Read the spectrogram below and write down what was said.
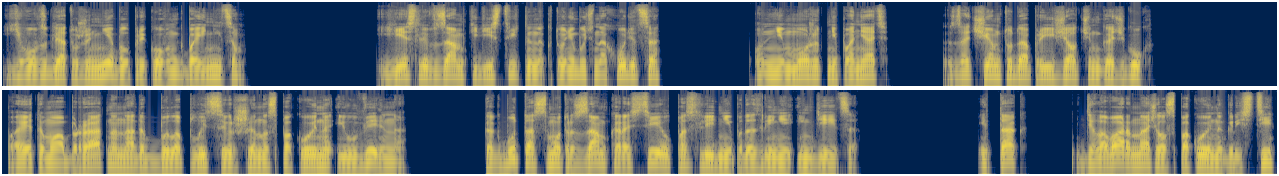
Его взгляд уже не был прикован к бойницам. Если в замке действительно кто-нибудь находится, он не может не понять, зачем туда приезжал Чингачгук. Поэтому обратно надо было плыть совершенно спокойно и уверенно, как будто осмотр замка рассеял последние подозрения индейца. Итак, деловар начал спокойно грести,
